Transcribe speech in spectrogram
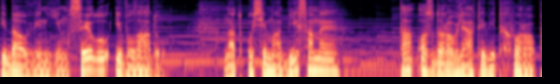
і дав він їм силу і владу над усіма бісами та оздоровляти від хвороб.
